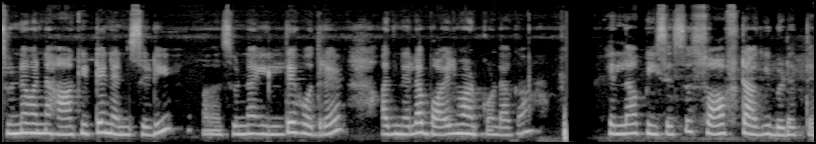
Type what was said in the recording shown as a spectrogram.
ಸುಣ್ಣವನ್ನು ಹಾಕಿಟ್ಟೆ ನೆನೆಸಿಡಿ. ಸುಣ್ಣ ಇಲ್ಲದೆ ಹೋದರೆ ಅದನ್ನೆಲ್ಲ ಬಾಯ್ಲ್ ಮಾಡಿಕೊಂಡಾಗ ಎಲ್ಲ ಪೀಸಸ್ಸು ಸಾಫ್ಟಾಗಿ ಬಿಡುತ್ತೆ.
